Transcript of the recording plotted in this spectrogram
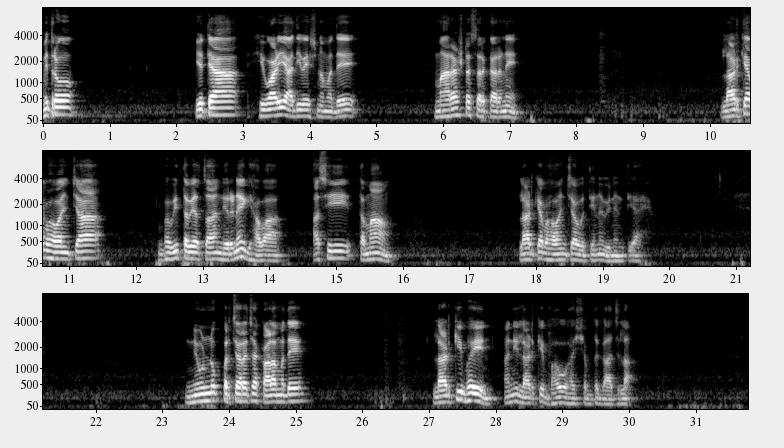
मित्रो येत्या हिवाळी अधिवेशनामध्ये महाराष्ट्र सरकारने लाडक्या भावांच्या भवितव्याचा निर्णय घ्यावा अशी तमाम लाडक्या भावांच्या वतीनं विनंती आहे. निवडणूक प्रचाराच्या काळामध्ये लाडकी बहीण आणि लाडके भाऊ हा शब्द गाजला.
